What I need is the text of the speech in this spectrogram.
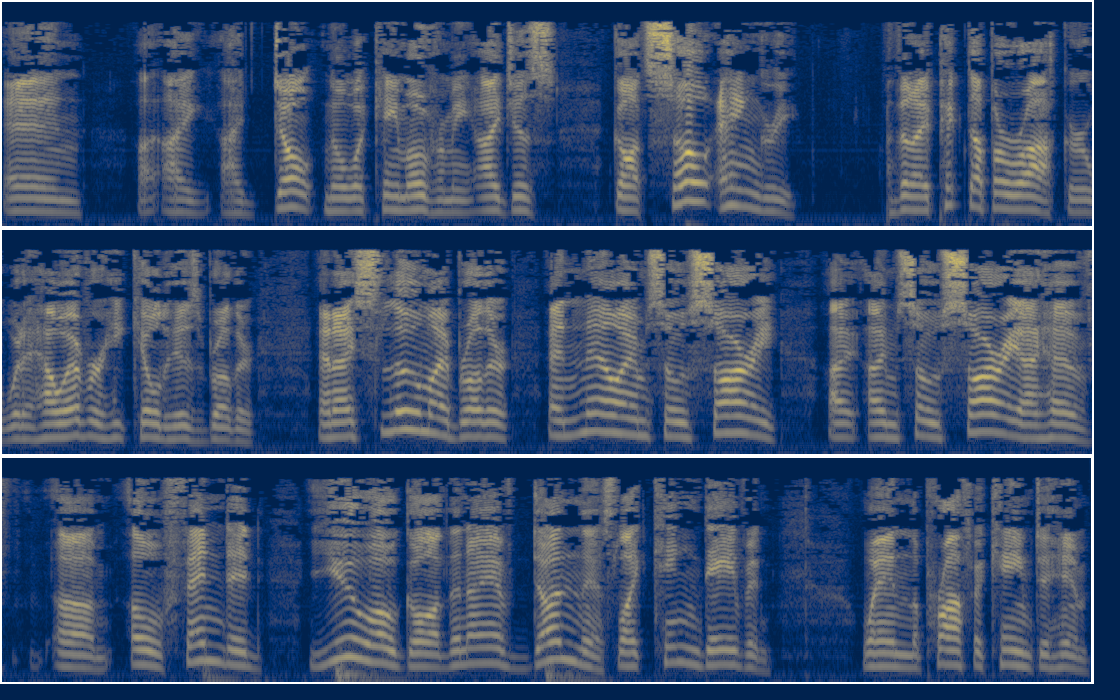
and I, I don't know what came over me. I just got so angry that I picked up a rock or whatever, however he killed his brother and I slew my brother and now I am so sorry. I, I'm so sorry I have, um, offended you, O God, that I have done this like King David when the prophet came to him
